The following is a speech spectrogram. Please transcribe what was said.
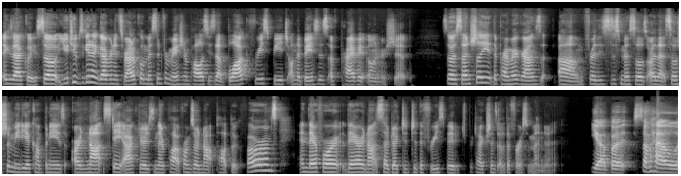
Exactly. So YouTube's going to govern its radical misinformation policies that block free speech on the basis of private ownership. So essentially, the primary grounds um, for these dismissals are that social media companies are not state actors and their platforms are not public forums, and therefore they are not subjected to the free speech protections of the First Amendment. Yeah, but somehow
